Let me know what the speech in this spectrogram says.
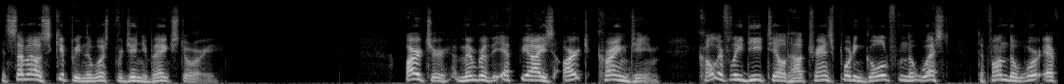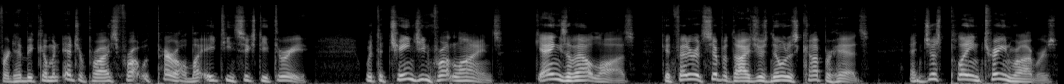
and somehow skipping the West Virginia bank story. Archer, a member of the FBI's ART crime team, colorfully detailed how transporting gold from the West to fund the war effort had become an enterprise fraught with peril by 1863, with the changing front lines, gangs of outlaws, Confederate sympathizers known as Copperheads, and just plain train robbers,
